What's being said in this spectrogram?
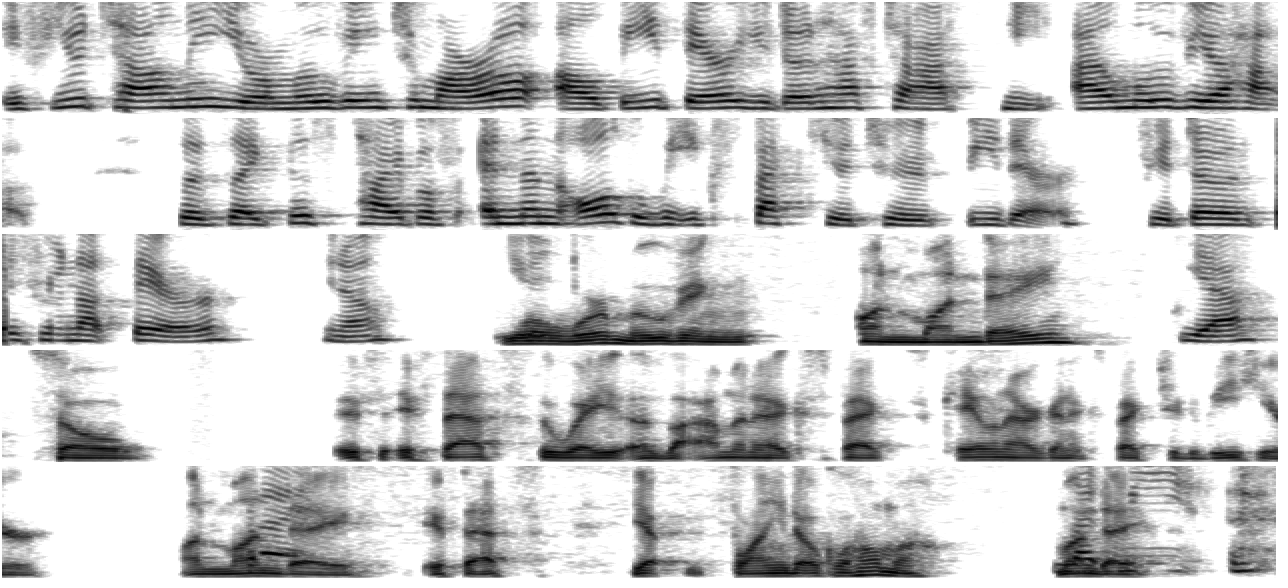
if you tell me you're moving tomorrow, I'll be there. You don't have to ask me. I'll move your house. So it's like this type of and then also we expect you to be there. If you don't if you're not there, you know. Well, we're moving on Monday. Yeah. So if if that's the way uh, I'm going to expect, Kayla and I are going to expect you to be here on Monday. Right. If that's yep, flying to Oklahoma Monday. Let me,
